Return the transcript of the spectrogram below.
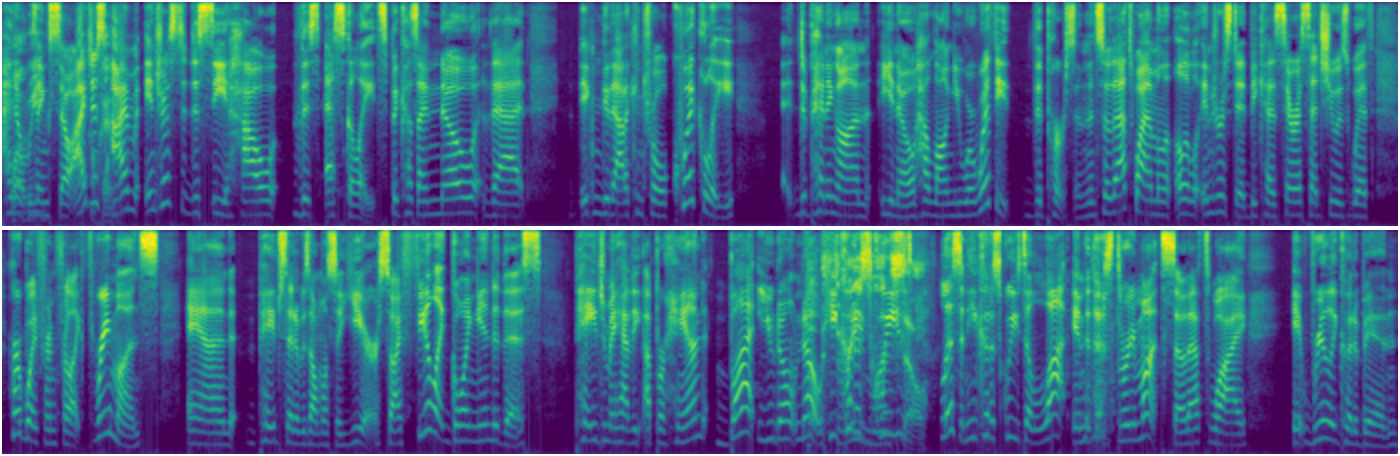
I don't we- think so. I just Okay. I'm interested to see how this escalates because I know that it can get out of control quickly depending on, you know, how long you were with the, the person. And so that's why I'm a, a little interested because Sarah said she was with her boyfriend for like 3 months and Paige said it was almost a year. So I feel like going into this Paige may have the upper hand, but you don't know. But he could have squeezed. though. Listen, he could have squeezed a lot into those three months. So that's why it really could have been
